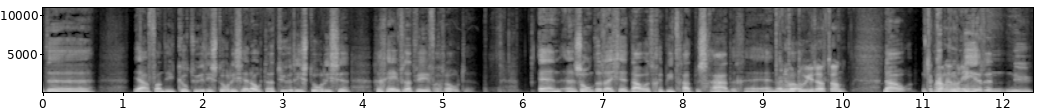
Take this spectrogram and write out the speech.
de, ja, van die cultuurhistorische en ook natuurhistorische gegevens, dat je vergroten. En eh, zonder dat je het nou het gebied gaat beschadigen. En, En hoe doe je dat dan? Nou, dat kan we helemaal niet. proberen nu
